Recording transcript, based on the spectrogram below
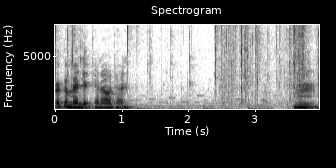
Recommend it, 10 out of 10. Mmm.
